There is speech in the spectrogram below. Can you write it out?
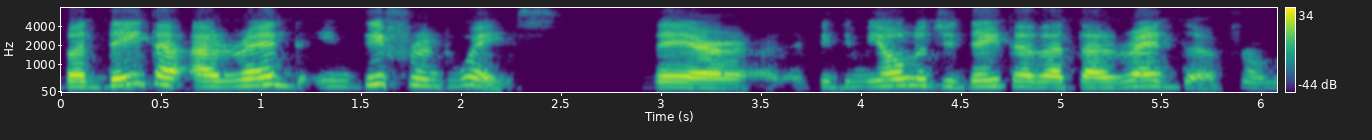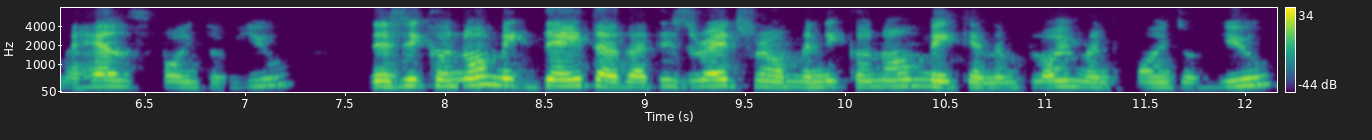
but data are read in different ways. There are epidemiology data that are read from a health point of view. There's economic data that is read from an economic and employment point of view.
